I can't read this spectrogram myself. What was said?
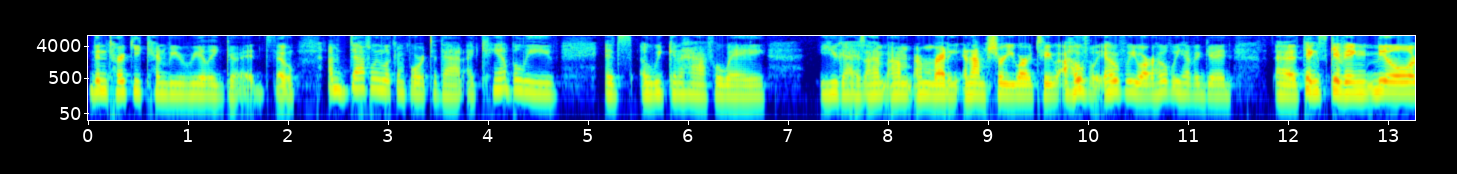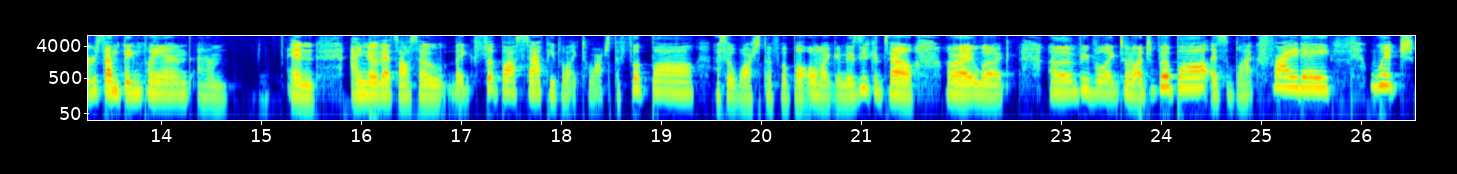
then turkey can be really good. So I'm definitely looking forward to that. I can't believe it's a week and a half away. You guys, I'm I'm I'm ready, and I'm sure you are too. Hopefully, hopefully you are. Hopefully, you have a good Thanksgiving meal or something planned. Um, and I know that's also like football stuff. People like to watch the football. I still watch the football. Oh my goodness, you can tell. All right, look. Um, people like to watch football. It's Black Friday, which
